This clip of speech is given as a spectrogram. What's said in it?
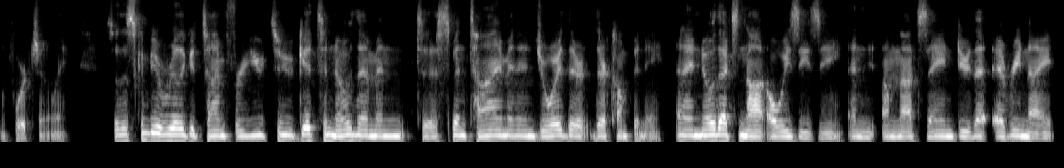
unfortunately. So this can be a really good time for you to get to know them and to spend time and enjoy their their company. And I know that's not always easy, and I'm not saying do that every night,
